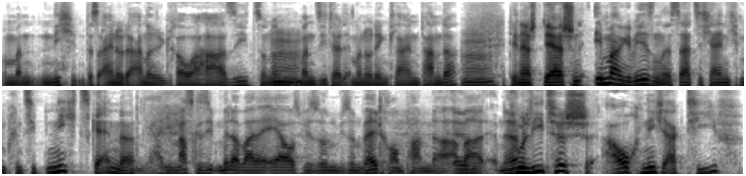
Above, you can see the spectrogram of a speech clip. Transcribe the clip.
und man nicht das eine oder andere graue Haar sieht, Mhm. sondern man sieht halt immer nur den kleinen Panda, den er, der schon immer gewesen ist. Da hat sich eigentlich im Prinzip nichts geändert. Ja, die Maske sieht mittlerweile eher aus wie so ein, wie so ein Weltraumpanda, aber, Ähm, ne? Politisch auch nicht aktiv.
